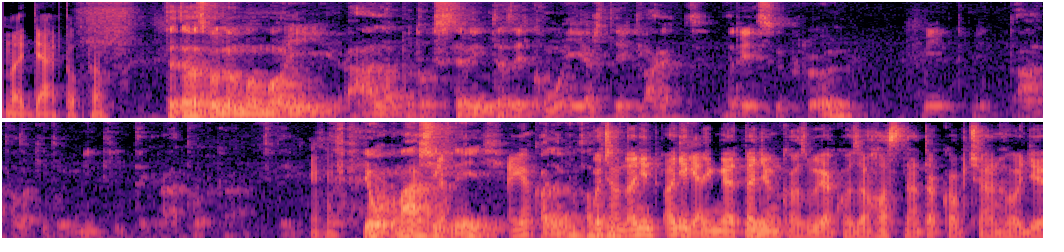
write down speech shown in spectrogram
nagy gyártóktól. Tehát azt gondolom, a mai állapotok szerint ez egy komoly érték lehet részünkről, mint, mint átalakító, mint integrátorkát. Uh-huh. Jó, a másik négy, Igen. Bocsánat, annyit, annyit még miatt megyünk az újakhoz a használtak kapcsán, hogy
